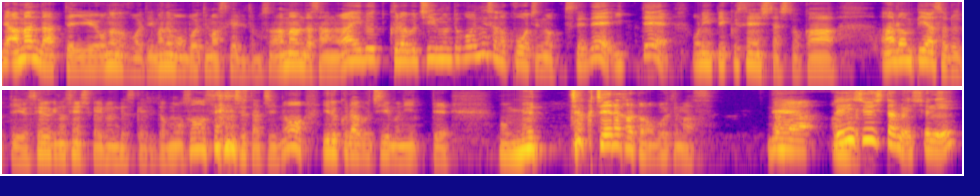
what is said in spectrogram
で、アマンダっていう女の子がいて、今でも覚えてますけれども、そのアマンダさんがいるクラブチームのところに、そのコーチのつてで行って、オリンピック選手たちとか、アーロン・ピアソルっていう背泳ぎの選手がいるんですけれども、その選手たちのいるクラブチームに行って、もうめっちゃくちゃ偉かったのを覚えてます。で、練習したの一緒に？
